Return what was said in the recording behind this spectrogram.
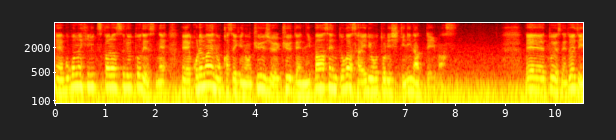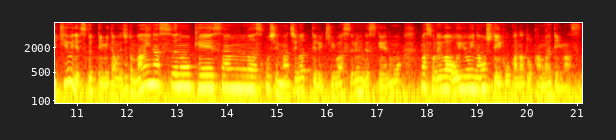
えここの比率からするとですね、えこれ前の稼ぎの99.2%が裁量取引になっています。えー、っとですね、とりあえず勢いで作ってみたので、ちょっとマイナスの計算が少し間違ってる気はするんですけれども、まあ、それはおいおい直していこうかなと考えています。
